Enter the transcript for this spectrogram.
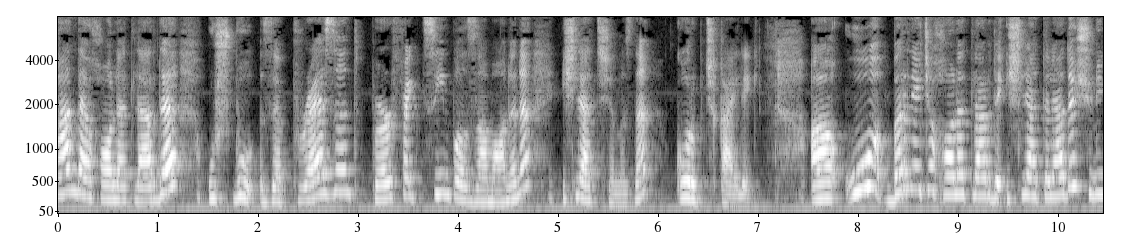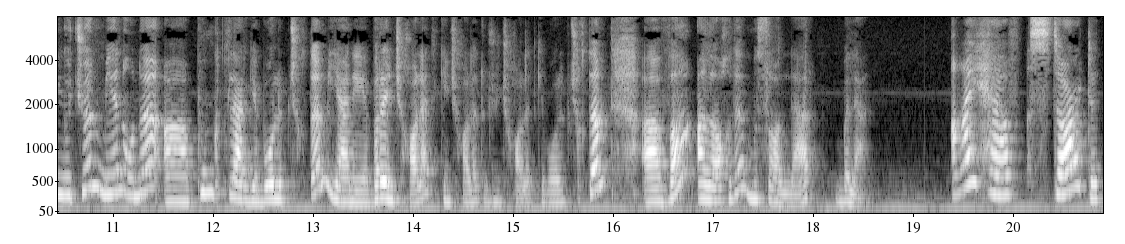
qanday holatlarda ushbu the present perfect simple zamonini ishlatishimizni ko'rib chiqaylik. U bir necha holatlarda ishlatiladi. Shuning uchun men uni punktlarga bo'lib chiqdim. Ya'ni birinchi holat ikkinchi holat uchinchi holatga bo'lib chiqdim. Va alohida misollar bilan. I have started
